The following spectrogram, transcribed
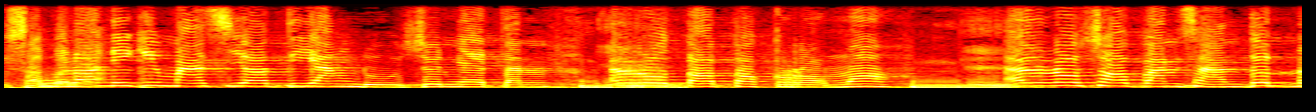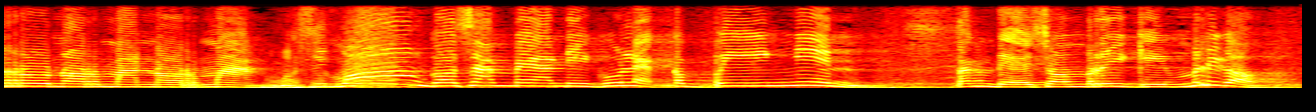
Sampeyan- Kula niki masih tiang dusun ngeten. Ero tata krama. Nggih. Ero sopan santun, ero norma-norma. Monggo sampean niku lek kepingin teng desa mriki, mriko.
